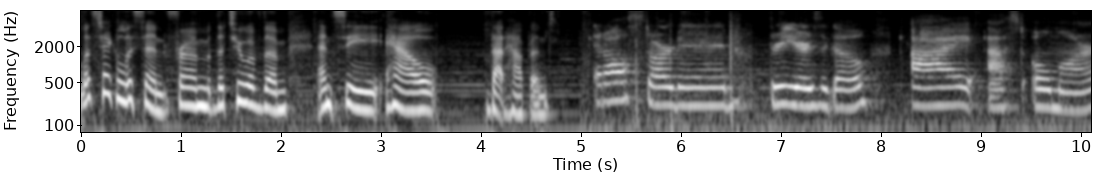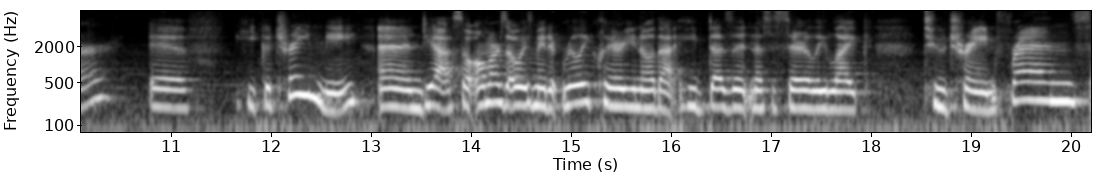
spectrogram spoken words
Let's take a listen from the two of them and see how that happened. It all started three years ago. I asked Omar if he could train me. And yeah, so Omar's always made it really clear, you know, that he doesn't necessarily like to train friends,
